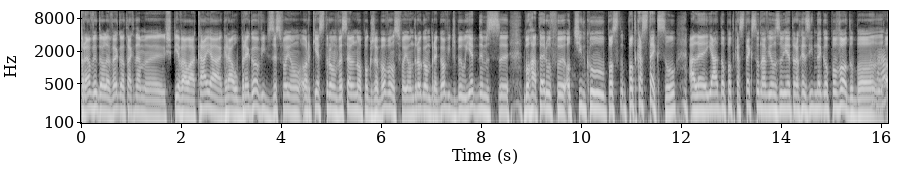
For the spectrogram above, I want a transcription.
prawy do lewego, tak nam e, śpiewała Kaja, grał Bregowicz ze swoją orkiestrą weselno-pogrzebową. Swoją drogą Bregowicz był jednym z e, bohaterów e, odcinku podcasteksu, ale ja do podcasteksu nawiązuję trochę z innego powodu, bo Aha.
